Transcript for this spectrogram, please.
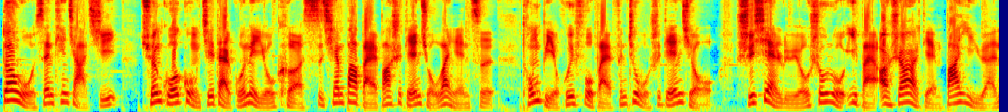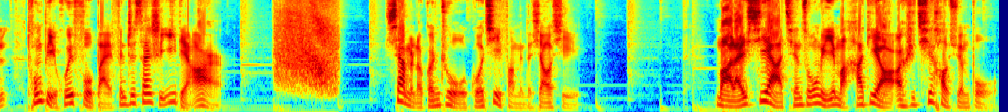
端午三天假期，全国共接待国内游客四千八百八十点九万人次，同比恢复百分之五十点九，实现旅游收入一百二十二点八亿元，同比恢复百分之三十一点二。下面来关注国际方面的消息。马来西亚前总理马哈蒂尔二十七号宣布，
